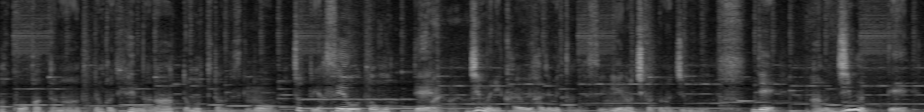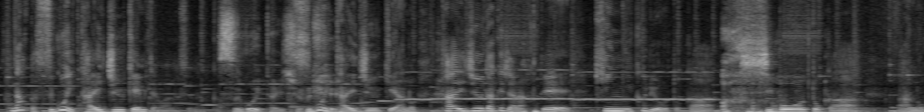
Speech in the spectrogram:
あ怖かったななんか変だなって思ってたんですけど、ちょっと痩せようと思って、ジムに通い始めたんです、家の近くのジムに。であのジムってなんかすごい体重計みたいなのがあるんですよなんか。すごい体重すごい体重計あの体重だけじゃなくて筋肉量とか脂肪とかあの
